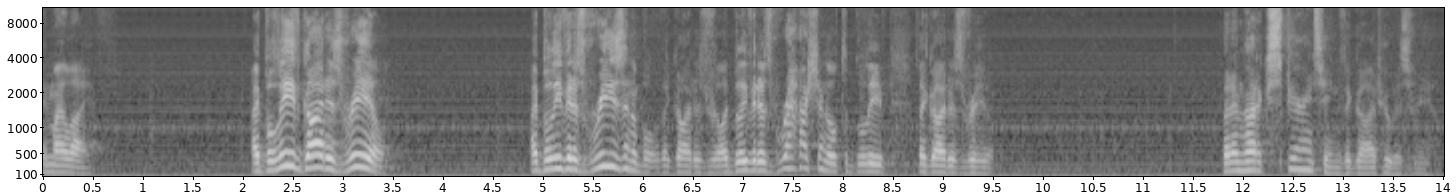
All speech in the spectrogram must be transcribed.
in my life. I believe God is real. I believe it is reasonable that God is real. I believe it is rational to believe that God is real. But I'm not experiencing the God who is real.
